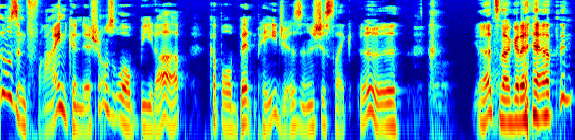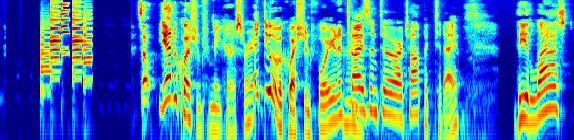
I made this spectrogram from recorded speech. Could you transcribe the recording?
it was in fine condition. It was a little beat up, a couple of bent pages, and it's just like, ugh, that's not going to happen. So, you had a question for me, Chris, right? I do have a question for you, and it ties into our topic today. The last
